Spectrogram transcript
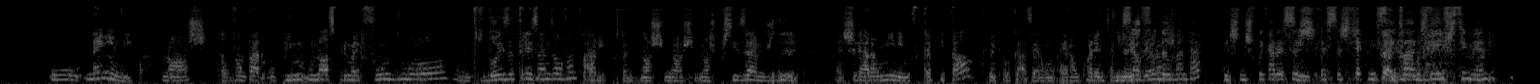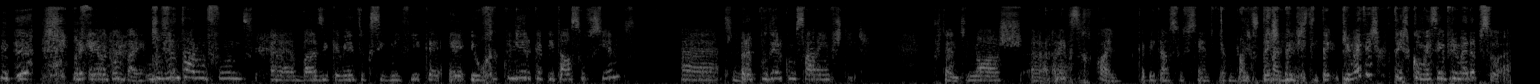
O, na Índico, nós a levantar, o, prim- o nosso primeiro fundo demorou entre dois a três anos a levantar e, portanto, nós, nós, nós precisamos de ah, chegar a um mínimo de capital, que naquele caso eram, eram 40 Isso milhões é o de fundo a euros. levantar? Tens-de-nos explicar essas, Sim. essas tecnicidades de investimento para quem não acompanha. Levantar um fundo, ah, basicamente, o que significa é eu recolher capital suficiente Sim. para poder começar a investir. Portanto, nós. ah, Como é que se recolhe capital suficiente para começar a tens- primeiro tens que, tens que convencer em primeira pessoa.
